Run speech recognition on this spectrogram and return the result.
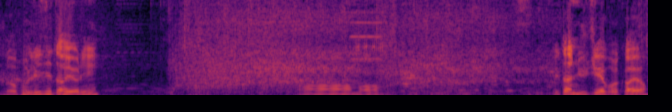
러블리즈 다이어리 어, 뭐. 일단 유지해볼까요?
